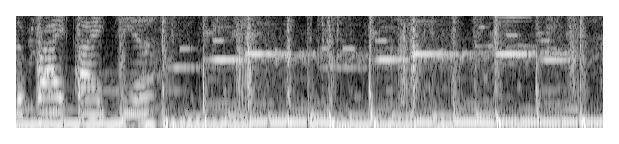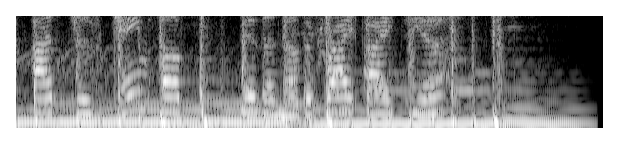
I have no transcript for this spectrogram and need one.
the bright idea. I just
